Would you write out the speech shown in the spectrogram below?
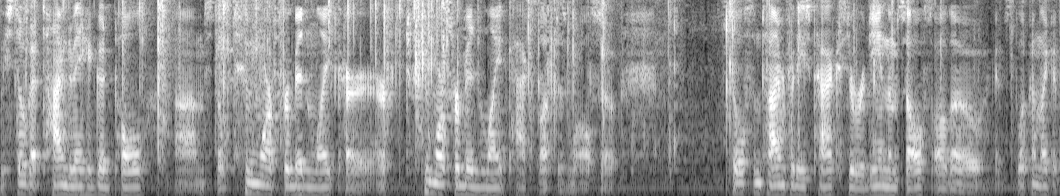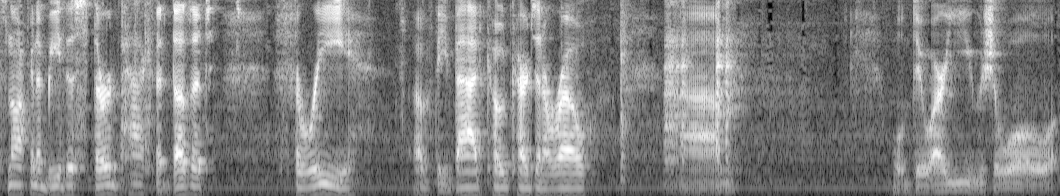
we still got time to make a good pull. Um, still two more Forbidden Light card or two more Forbidden Light packs left as well, so still some time for these packs to redeem themselves, although it's looking like it's not going to be this third pack that does it. Three of the bad code cards in a row. We'll do our usual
